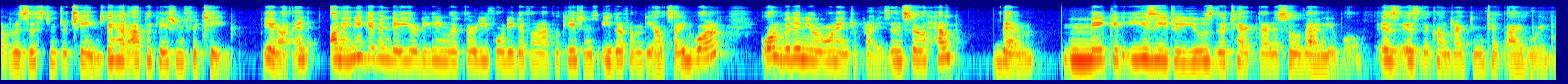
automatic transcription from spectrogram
are resistant to change. They have application fatigue you know and on any given day you're dealing with 30 40 different applications either from the outside world or within your own enterprise. And so help them make it easy to use the tech that is so valuable is is the contracting tip i would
